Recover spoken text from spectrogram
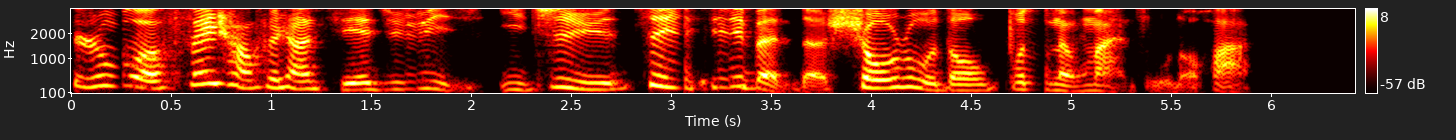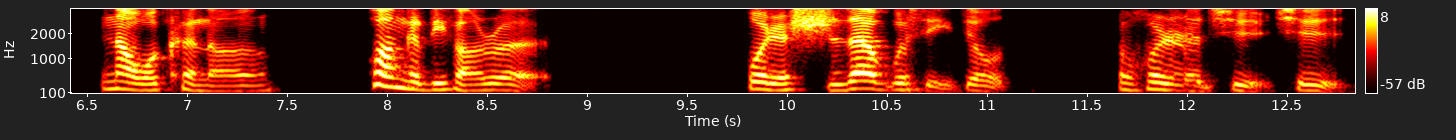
如果非常非常拮据，以以至于最基本的收入都不能满足的话，那我可能换个地方润。或者实在不行就，或者去去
